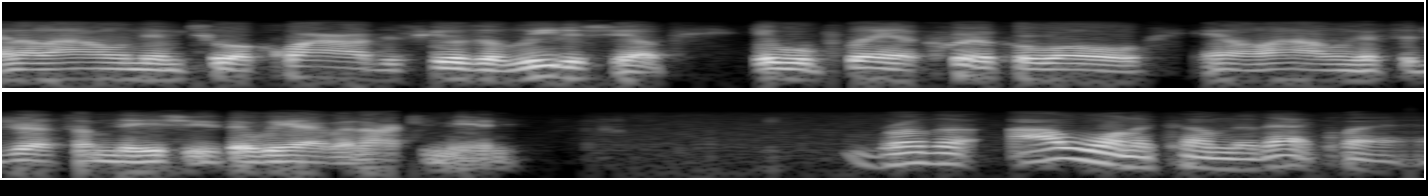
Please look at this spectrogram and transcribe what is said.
and allowing them to acquire the skills of leadership, it will play a critical role in allowing us to address some of the issues that we have in our community. Brother, I want to come to that class.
